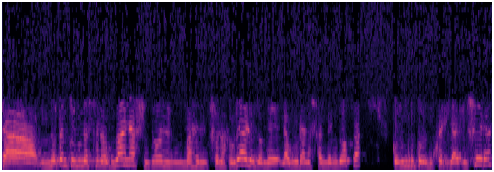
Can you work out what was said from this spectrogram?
ya no tanto en una zona urbana, sino en, más en zonas rurales donde laburan a San Mendoza, con un grupo de mujeres ladrilleras,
